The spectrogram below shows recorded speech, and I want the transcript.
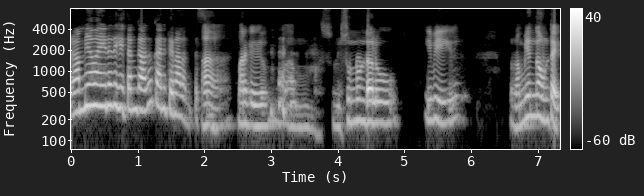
రమ్యమైనది హితం కాదు కానీ తినాలనిపిస్తుంది. మనకి సున్నుండలు ఇవి రమ్యంగా ఉంటాయి.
